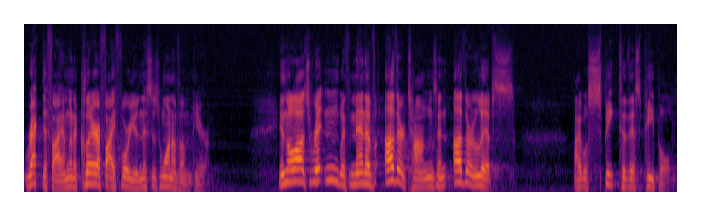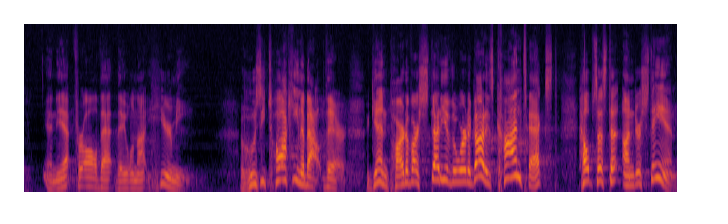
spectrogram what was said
rectify. I'm going to clarify for you, and this is one of them here. In the law it's written, with men of other tongues and other lips, I will speak to this people. And yet, for all that, they will not hear me. Who's he talking about there? Again, part of our study of the Word of God is context helps us to understand.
